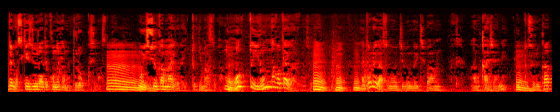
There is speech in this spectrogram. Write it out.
例えばスケジューラーでこの日はもうブロックしますとうか、んもう1週間前ぐらい言っときますとか、もう本当いろんな答えがあるんですよ、うんうんうん。どれがその自分の一番あの会社にねフィットするかっ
